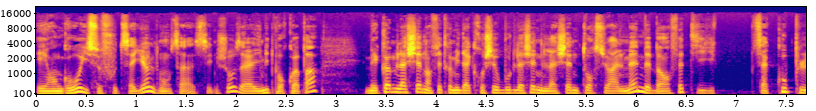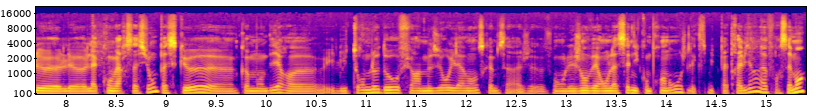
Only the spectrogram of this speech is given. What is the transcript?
et en gros il se fout de sa gueule, bon ça c'est une chose, à la limite pourquoi pas, mais comme la chaîne en fait comme il est accroché au bout de la chaîne, la chaîne tourne sur elle-même, et ben en fait il ça coupe le- le- la conversation parce que, euh, comment dire, euh, il lui tourne le dos au fur et à mesure où il avance comme ça. Je- bon, les gens verront la scène, ils comprendront. Je l'explique pas très bien là, forcément,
